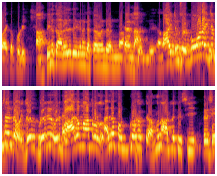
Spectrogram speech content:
വായ്ക്കപ്പൊടി ആ. പിന്നെ തലയിൽ തേക്കുന്ന കറ്റാറിന്റെ എണ്ണ എണ്ണ. ഐറ്റംസ് ഒരുപാട് ഐറ്റംസ് ഉണ്ടോ? ഇത് ഇതൊരു ഒരു ഭാഗം മാത്രമേ അല്ല ഫുഡ് പ്രോഡക്റ്റ് നമ്മുടെ നാട്ടിലെ കൃഷി. കൃഷി.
